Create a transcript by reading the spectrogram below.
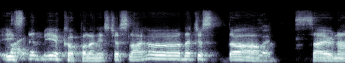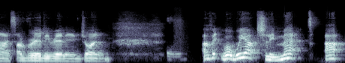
he's right. sent me a couple and it's just like oh they're just oh so nice. I really really enjoy them. I think well we actually met at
